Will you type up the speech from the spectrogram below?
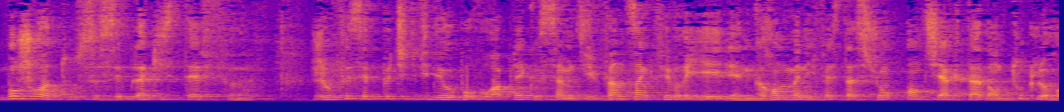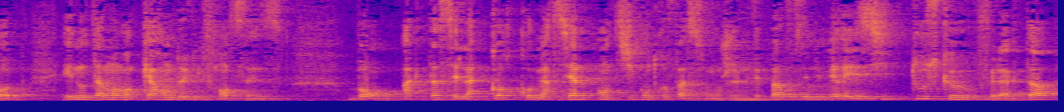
Bonjour à tous, c'est Blacky Steph. Je vous fais cette petite vidéo pour vous rappeler que samedi 25 février, il y a une grande manifestation anti-ACTA dans toute l'Europe et notamment dans 42 villes françaises. Bon, ACTA c'est l'accord commercial anti-contrefaçon. Je ne vais pas vous énumérer ici tout ce que vous fait l'ACTA.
